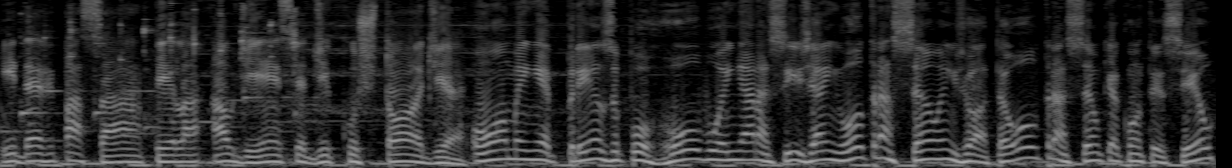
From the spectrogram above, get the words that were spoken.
e deve passar pela audiência de custódia. Homem é preso por roubo em Araci, já em outra ação, hein, Jota? Outra ação que aconteceu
